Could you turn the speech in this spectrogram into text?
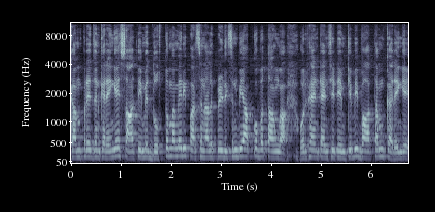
कंपेरिजन करेंगे। साथ ही में दोस्तों, मैं मेरी पर्सनल प्रिडिक्शन भी आपको बताऊँगा और फैंटेंसी टीम की भी बात हम करेंगे।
